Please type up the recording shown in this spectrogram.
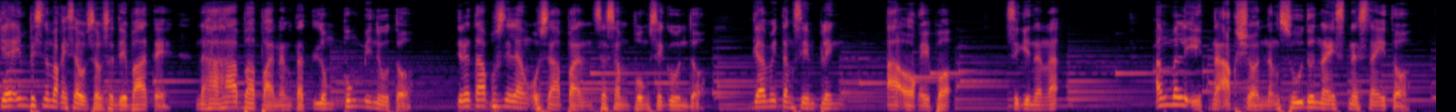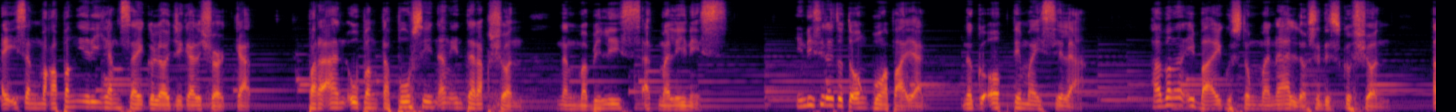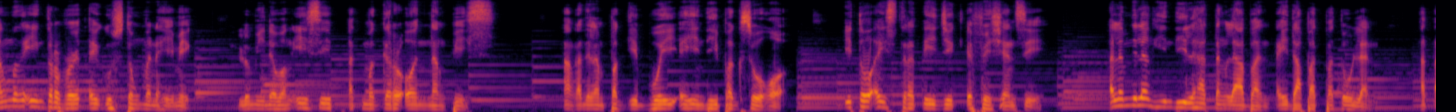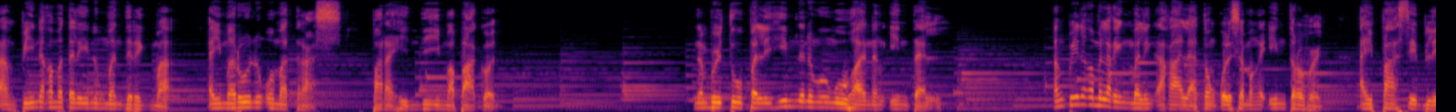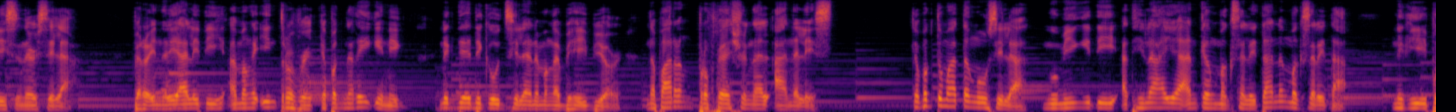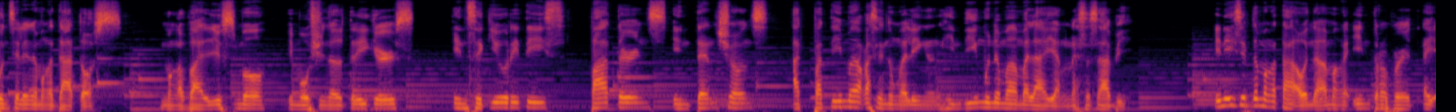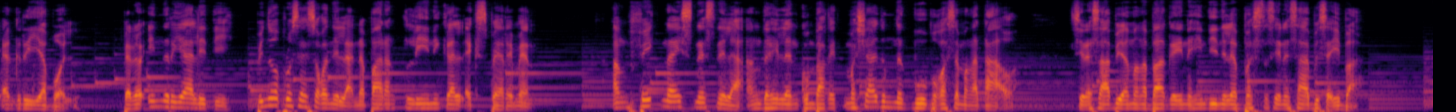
Kaya imbes na makisawsaw sa debate, nahahaba pa ng 30 minuto, tinatapos nila ang usapan sa 10 segundo gamit ang simpleng, ah okay po, sige na nga. Ang maliit na aksyon ng pseudo-niceness na ito ay isang makapangyarihang psychological shortcut, paraan upang tapusin ang interaksyon ng mabilis at malinis. Hindi sila totoong pumapayag, nag-optimize sila. Habang ang iba ay gustong manalo sa diskusyon, ang mga introvert ay gustong manahimik, luminaw ang isip at magkaroon ng peace. Ang kanilang pag-giveaway ay hindi pagsuko. Ito ay strategic efficiency. Alam nilang hindi lahat ng laban ay dapat patulan at ang pinakamatalinong mandirigma ay marunong umatras para hindi mapagod. Number 2, palihim na nangunguha ng intel. Ang pinakamalaking maling akala tungkol sa mga introvert ay passive listener sila. Pero in reality, ang mga introvert kapag nakikinig, nagde-decode sila ng mga behavior na parang professional analyst. Kapag tumatango sila, ngumingiti at hinahayaan kang magsalita ng magsalita, nag-iipon sila ng mga datos, mga values mo, emotional triggers, insecurities, patterns, intentions, at pati mga kasinungalingang hindi mo namamalayang nasasabi. Iniisip ng mga tao na ang mga introvert ay agreeable, pero in reality, pinoproseso kanila na parang clinical experiment. Ang fake niceness nila ang dahilan kung bakit masyadong nagbubukas sa mga tao. Sinasabi ang mga bagay na hindi nila basta sinasabi sa iba.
